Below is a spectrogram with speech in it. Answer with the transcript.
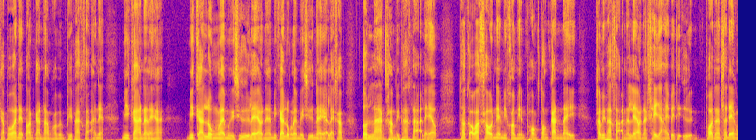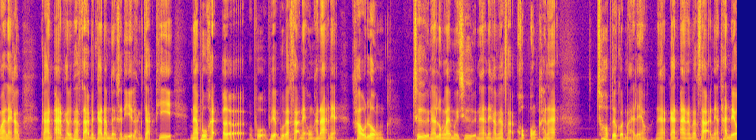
ครับเพราะว่าในตอนการทำความเป็นพิพากษาเนี่ยมีการอะไรฮะมีการลงลายมือชื่อแล้วนะมีการลงลายมือชื่อในอะไรครับ ต้นล่างคำพิพากษาแล้ว ท่ากับว่าเขาเนี่ยมีความเห็นพ้องต้องกันในคำพิพากษานั้นแล้วนะแค่ย้ายไปที่อื่น เพราะนั้นแสดงว่าอะไรครับ การอ่านคำพิพากษาเป็นการดำเนินคดีหลังจากที่นะผู้เอ่อผู้ผู้พิพากษาในองค์คณะเนี่ยเขาลงชื่อนะลงลายมือชื่อนะในคำพิพากษาครบองค์คณะชอบด้วยกฎหมายแล้วนะการอ่านคำพิพากษาเนี่ยท่านเดียว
